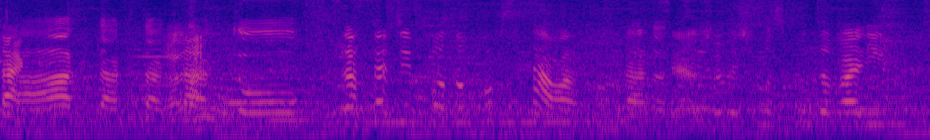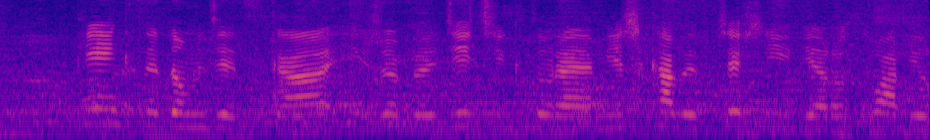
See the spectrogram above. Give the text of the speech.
Tak, tak, tak. tak. Tu W zasadzie po to powstała fundacja, żebyśmy zbudowali piękny dom dziecka i żeby dzieci, które mieszkały wcześniej w Jarosławiu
